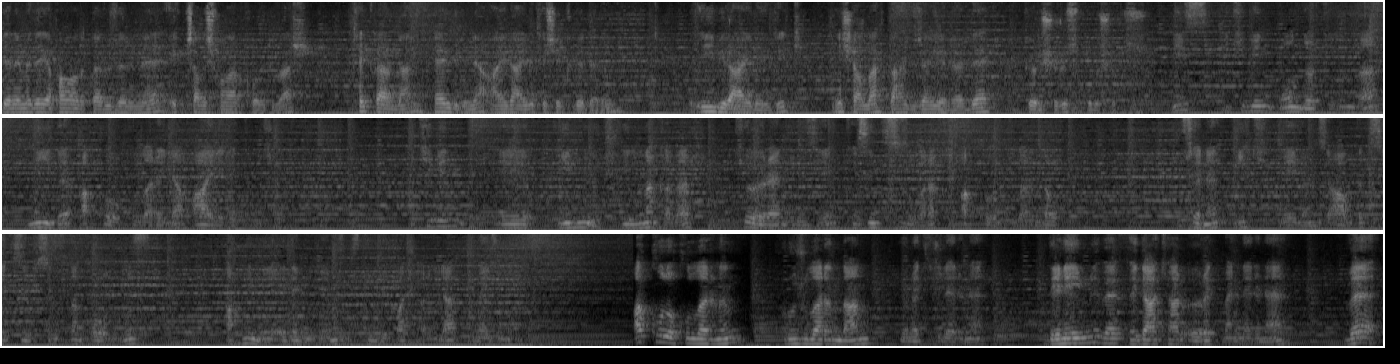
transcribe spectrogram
Denemede yapamadıkları üzerine ek çalışmalar koydular. Tekrardan her birine ayrı ayrı teşekkür ederim. İyi bir aileydik. İnşallah daha güzel yerlerde görüşürüz, buluşuruz. Biz 2014 yılında Niğde Akko okullarıyla ailecek tanıştık. 2023 yılına kadar iki öğrencimizi kesintisiz olarak Akko okullarında okuduk. Bu sene ilk meyvemizi aldık. 8. sınıftan oğlumuz tahmin bile edemeyeceğimiz üstün bir başarıyla mezun oldu. Akkol okullarının kurucularından yöneticilerine, deneyimli ve fedakar öğretmenlerine ve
